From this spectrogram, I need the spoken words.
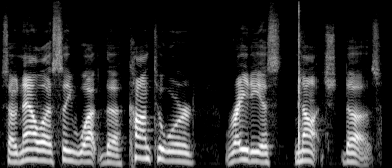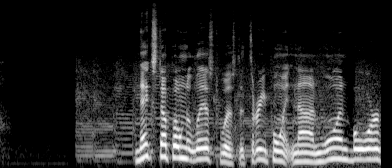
So now let's see what the contoured radius notch does. Next up on the list was the 3.91 bore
